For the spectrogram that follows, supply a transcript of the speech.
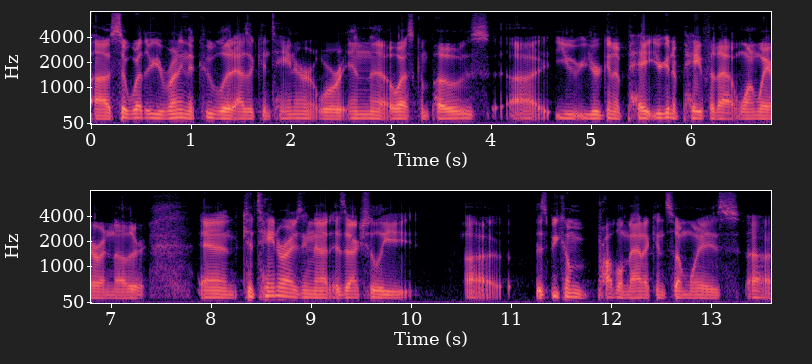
Uh, so whether you're running the kubelet as a container or in the OS Compose, uh, you, are going to pay. You're going to pay for that one way or another, and containerizing that is actually uh, has become problematic in some ways. Uh,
